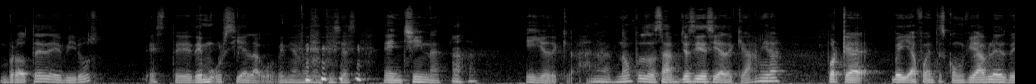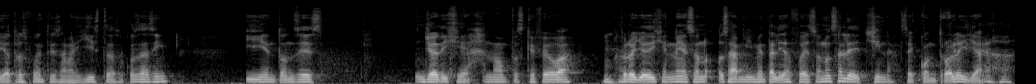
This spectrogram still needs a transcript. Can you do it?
brote de virus, este, de murciélago, venían las noticias en China. Ajá. Y yo de que, ah, no, pues, o sea, yo sí decía de que, ah, mira, porque veía fuentes confiables, veía otras fuentes amarillistas o cosas así. Y entonces yo dije, ah, no, pues qué feo va. Ajá. Pero yo dije, no, eso no, o sea, mi mentalidad fue, eso no sale de China, se controla y ya. Ajá.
